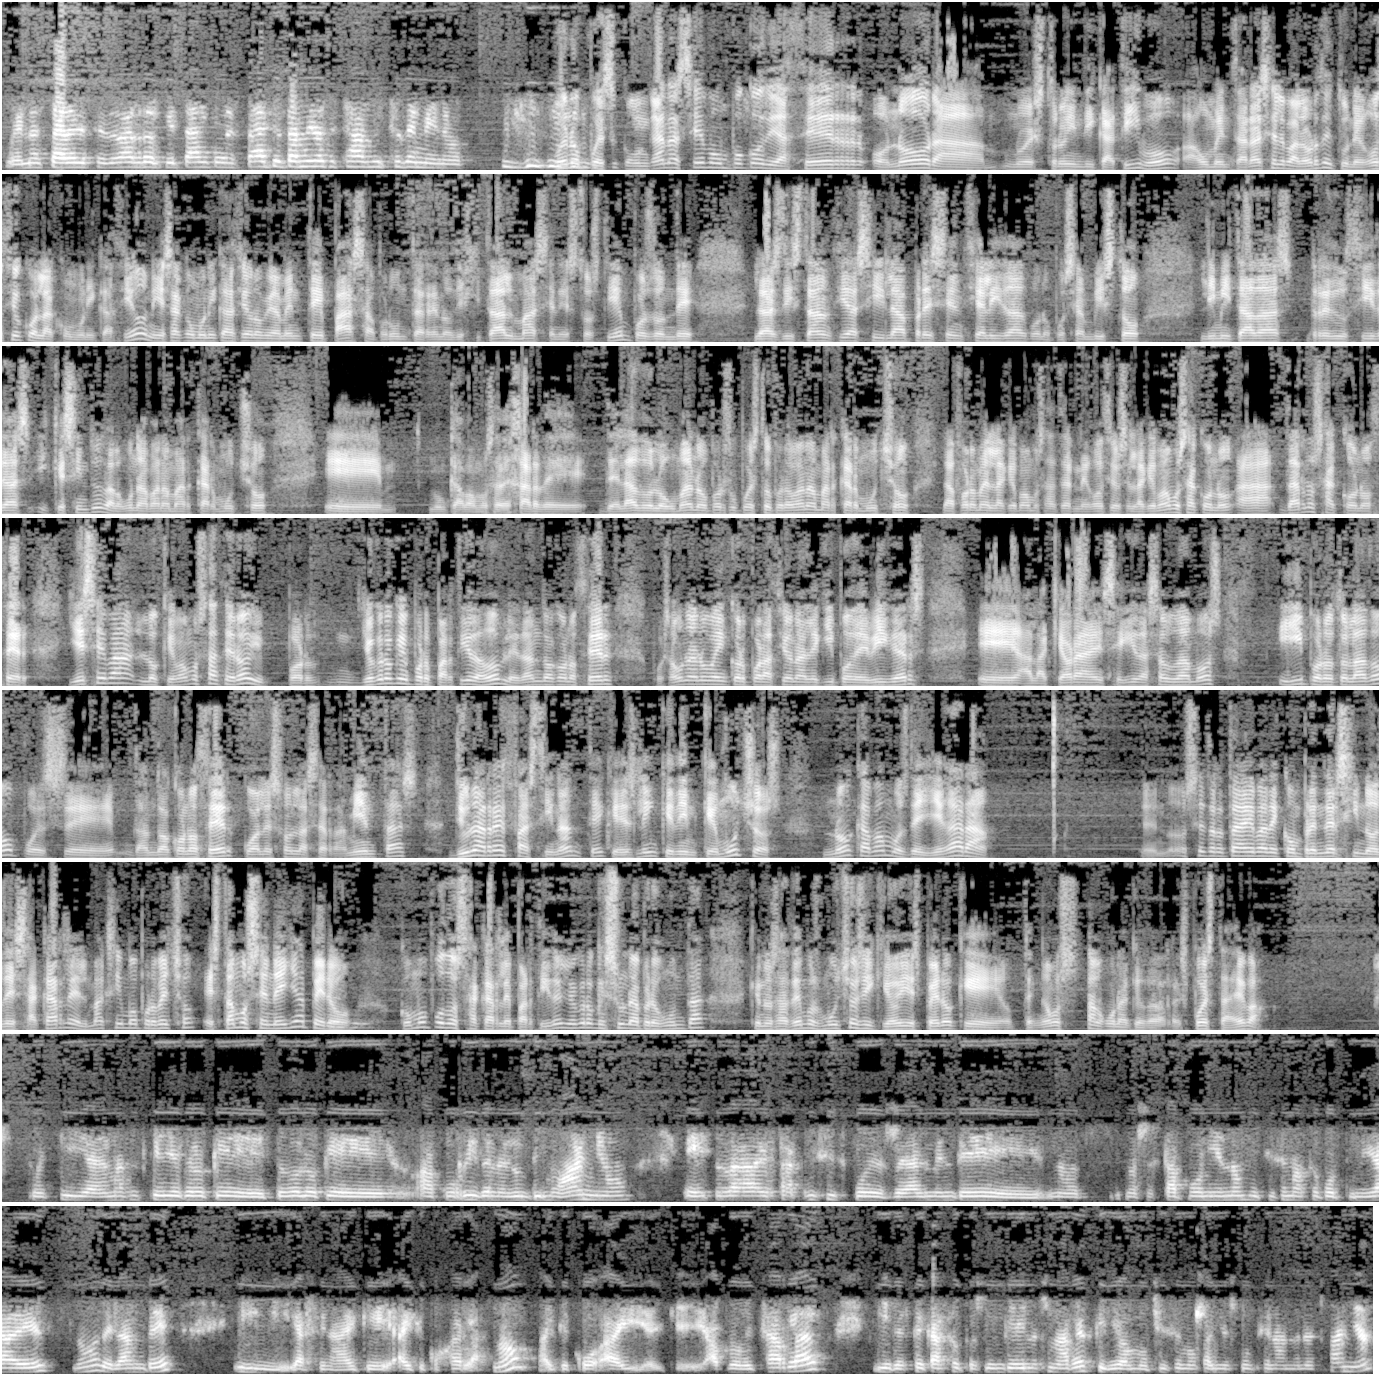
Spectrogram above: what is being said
Buenas tardes, Eduardo. ¿Qué tal? ¿Cómo estás? Yo también os echaba mucho de menos. Bueno, pues con ganas, Eva, un poco de hacer honor a nuestro indicativo, aumentarás el valor de tu negocio con la comunicación. Y esa comunicación, obviamente, pasa por un terreno digital, más en estos tiempos, donde las distancias y la presencialidad, bueno, pues se han visto limitadas, reducidas y que sin duda alguna van a marcar mucho eh, nunca vamos a dejar de, lado lo humano, por supuesto, pero van a marcar mucho la forma en la que vamos a hacer negocios, en la que vamos a, darnos a conocer. Y ese va lo que vamos a hacer hoy, por, yo creo que por partida doble, dando a conocer pues a una nueva incorporación al equipo de Biggers, eh, a la que ahora enseguida saludamos, y por otro lado, pues eh, dando a conocer cuáles son las herramientas de una red fascinante que es LinkedIn, que muchos no acabamos de llegar a no se trata, Eva, de comprender, sino de sacarle el máximo provecho. Estamos en ella, pero ¿cómo puedo sacarle partido? Yo creo que es una pregunta que nos hacemos muchos y que hoy espero que obtengamos alguna que otra respuesta, Eva. Pues sí, además es que yo creo que todo lo que ha ocurrido en el último año, eh, toda esta crisis, pues realmente nos, nos está poniendo muchísimas oportunidades ¿no? delante y, al final hay que hay que cogerlas, ¿no? Hay que hay, que aprovecharlas y en este caso pues LinkedIn es una red que lleva muchísimos años funcionando en España,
